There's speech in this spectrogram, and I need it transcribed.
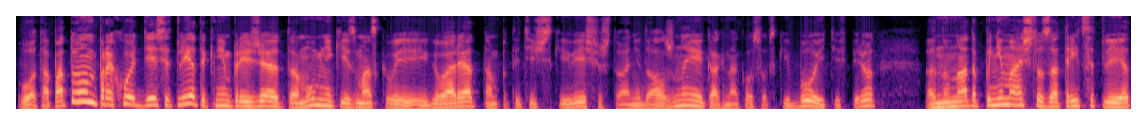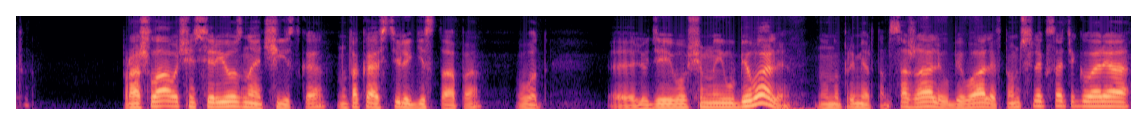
Вот, а потом проходит 10 лет, и к ним приезжают там умники из Москвы и говорят там патетические вещи, что они должны, как на Косовский бой, идти вперед. Но надо понимать, что за 30 лет прошла очень серьезная чистка, ну такая в стиле гестапо, вот. Э, людей, в общем, и убивали, ну, например, там сажали, убивали, в том числе, кстати говоря,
